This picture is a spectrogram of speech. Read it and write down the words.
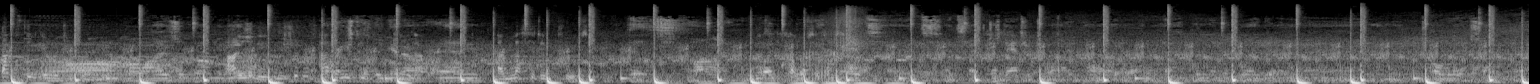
That's the You shouldn't have. And unless it improves, it's fine. Unless it helps. It's, it's, it's like just answer to my. Totally acceptable.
